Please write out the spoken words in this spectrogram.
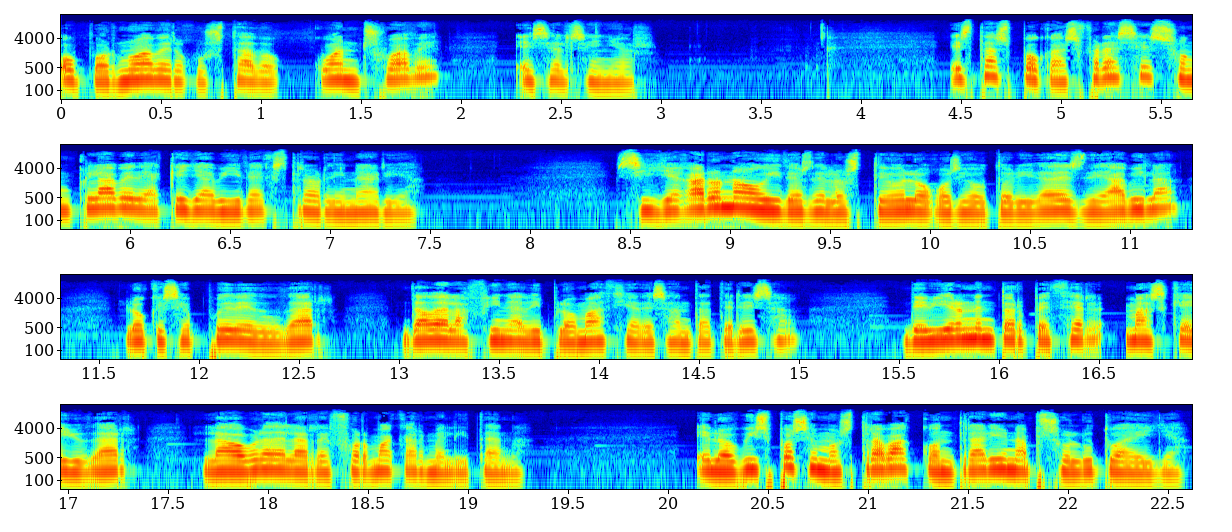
o por no haber gustado cuán suave es el Señor. Estas pocas frases son clave de aquella vida extraordinaria. Si llegaron a oídos de los teólogos y autoridades de Ávila, lo que se puede dudar, dada la fina diplomacia de Santa Teresa, debieron entorpecer más que ayudar la obra de la Reforma carmelitana. El obispo se mostraba contrario en absoluto a ella.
